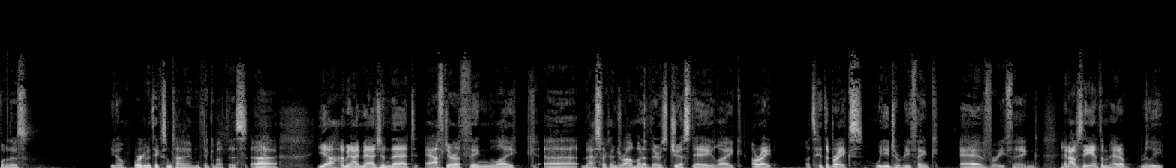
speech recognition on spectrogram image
one of those. You know, we're going to take some time and think about this. Uh, yeah, I mean, I imagine that after a thing like uh, Mass Effect Andromeda, there's just a like, all right, let's hit the brakes. We need to rethink everything. And obviously, Anthem had a really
